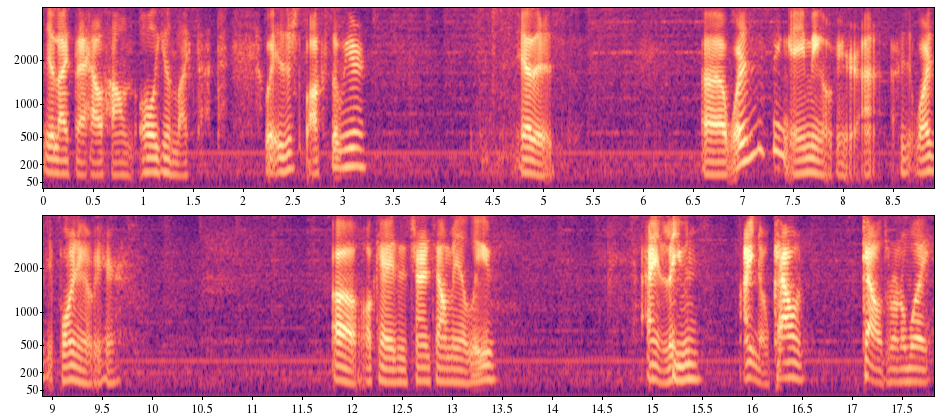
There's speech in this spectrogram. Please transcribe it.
You like the hellhound. Oh, you like that. Wait, is there box over here? Yeah, there is. Uh, what is this thing aiming over here? Uh, why is it pointing over here? Oh, okay. Is it trying to tell me to leave? I ain't leaving. I ain't no coward. Cowards run away.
